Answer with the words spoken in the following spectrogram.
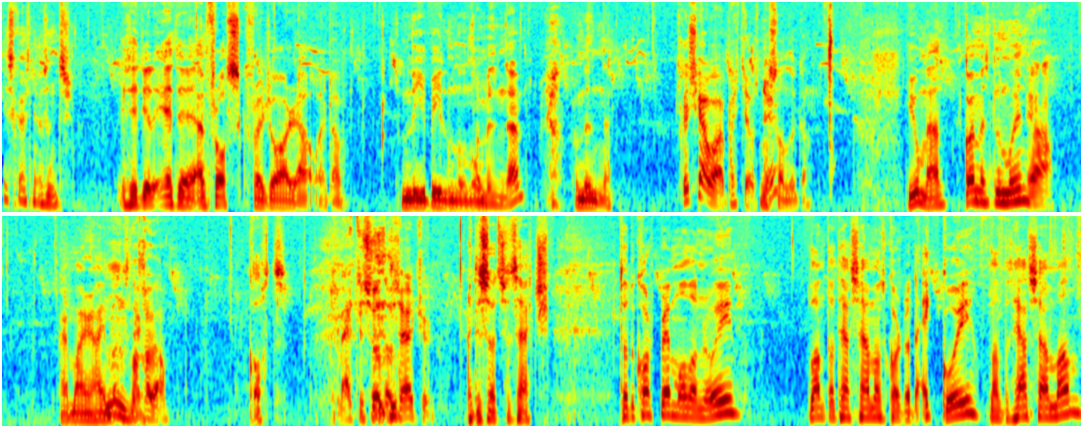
Jeg skal ikke synes. Jeg sier til et, en frosk fra Jara, og da, som ligger i bilen og noe. Fra minnene? Ja, fra minnene. Skal ikke jeg være pettig hos nå? Nå sånn lukka. Jo, men, Gå med til munnen. Ja. Her er mer hjemme. Mm, snakker vel. Godt. Men etter søtt og særkjør. Etter søtt og særkjør. Ta du kort bremmålene nå i, blanda det saman, skort det egg i, blanda det saman,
